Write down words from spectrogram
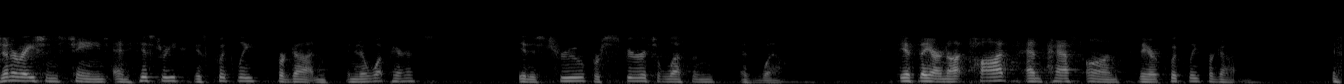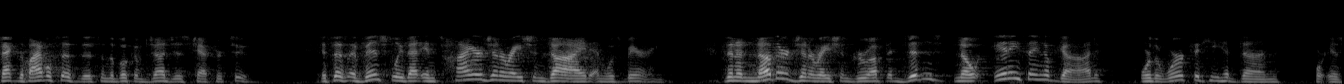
Generations change and history is quickly forgotten. And you know what, parents? It is true for spiritual lessons as well. If they are not taught and passed on, they are quickly forgotten. In fact, the Bible says this in the book of Judges, chapter 2. It says, eventually that entire generation died and was buried. Then another generation grew up that didn't know anything of God or the work that He had done for Israel.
